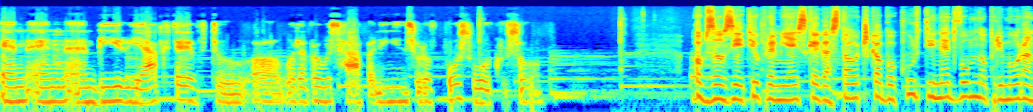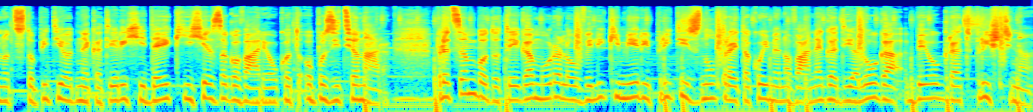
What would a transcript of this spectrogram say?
and and and be reactive to uh, whatever was happening in sort of post-war Kosovo. Ob zauzetju premijskega stolčka bo Kurti nedvomno primoran odstopiti od nekaterih idej, ki jih je zagovarjal kot opozicionar. Predvsem bo do tega moralo v veliki meri priti znotraj tako imenovanega dialoga Beograd-Priština,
